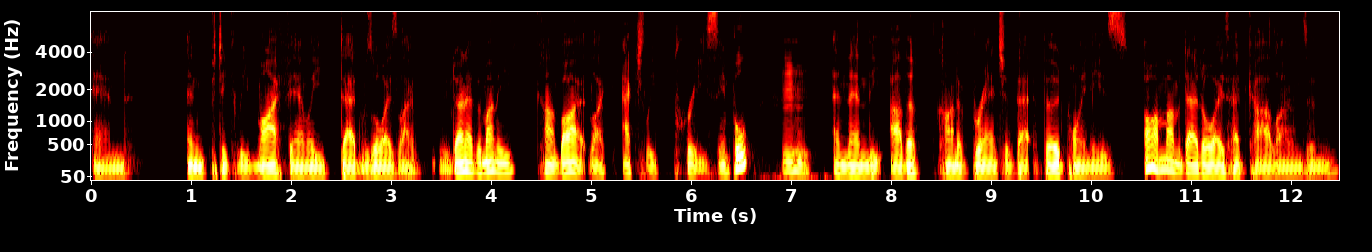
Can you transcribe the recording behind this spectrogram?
And, and particularly my family, dad was always like, "If you don't have the money, can't buy it. Like, actually, pretty simple. Mm-hmm. And then the other kind of branch of that third point is, oh, mum and dad always had car loans and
